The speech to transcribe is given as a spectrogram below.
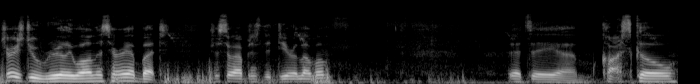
Cherries do really well in this area, but just so happens the deer love them. That's a um, Costco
